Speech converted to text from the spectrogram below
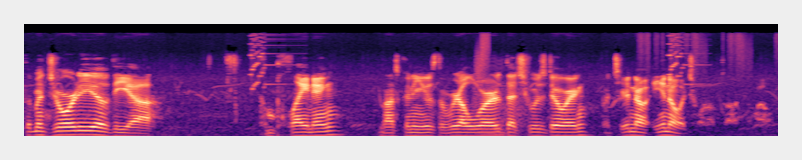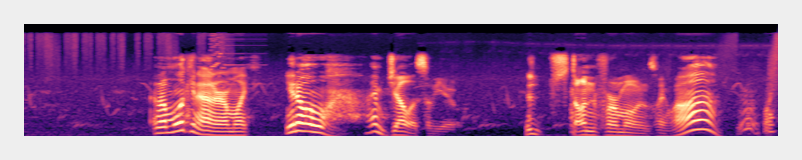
the majority of the, uh, complaining. I'm not going to use the real word that she was doing, but you know, you know which one I'm talking about. And I'm looking at her, I'm like, you know, I'm jealous of you. Stunned for a moment. It's like, what? What?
